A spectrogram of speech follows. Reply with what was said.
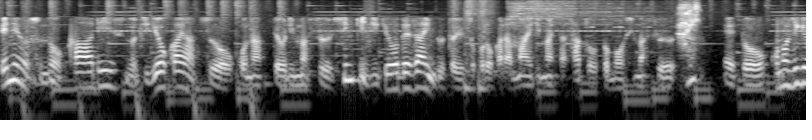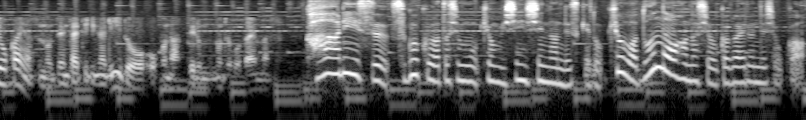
エネオスのカーリースの事業開発を行っております新規事業デザイン部というところから参りました佐藤と申します。はいえっ、とこの事業開発の全体的なリードを行っているものでございます。カーリースすごく私も興味津々なんですけど今日はどんなお話を伺えるんでしょうか？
